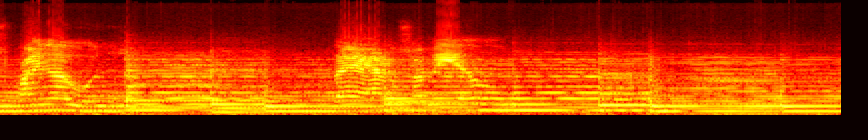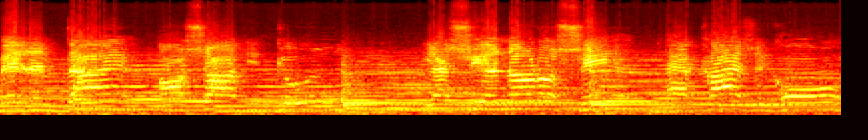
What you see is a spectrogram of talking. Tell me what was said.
springer ud, hvad er der så mere? mellem dig og så din Gud. Jeg siger, når du ser, at græsset grå,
